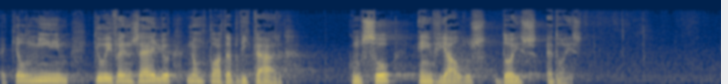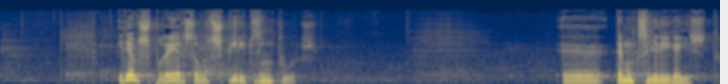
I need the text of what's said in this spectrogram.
aquele mínimo que o Evangelho não pode abdicar. Começou a enviá-los dois a dois. E deu-lhes poder sobre os espíritos impuros. Uh, tem muito que se lhe diga isto.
